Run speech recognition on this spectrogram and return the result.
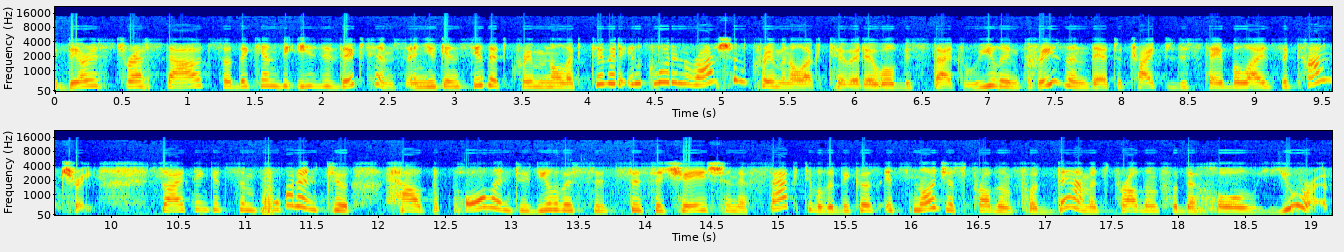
very stressed out, so they can be easy victims. And you can see that criminal activity, including Russian criminal activity, will be start really increasing there to try to destabilize the country. So I think it's important to help Poland to deal with the situation effectively because it's not just problem for them; it's problem for the whole Europe.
